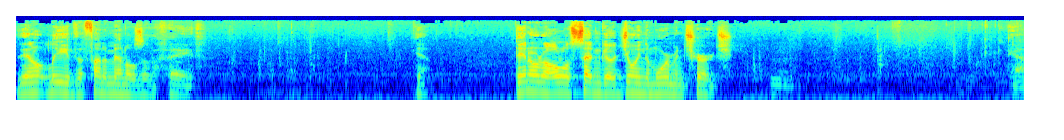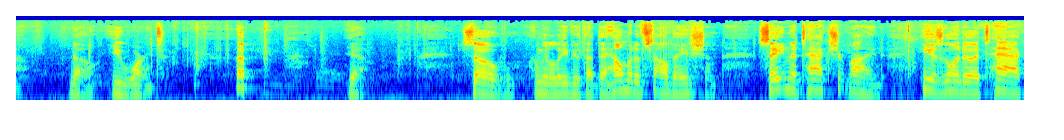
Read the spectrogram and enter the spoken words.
they don't leave the fundamentals of the faith. Yeah, they don't all of a sudden go join the Mormon Church. Yeah, no, you weren't. yeah. So I'm going to leave you with that. The helmet of salvation. Satan attacks your mind. He is going to attack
